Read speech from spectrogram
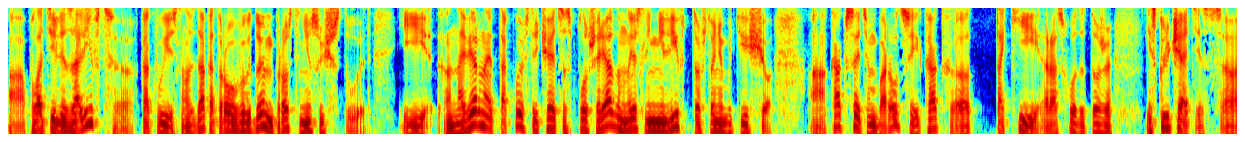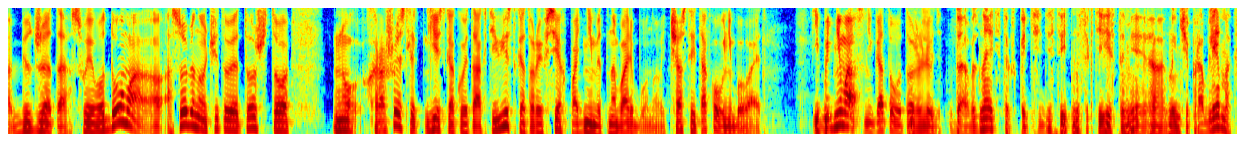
платили за лифт, э, как выяснилось, да, которого в их доме просто не существует. И, наверное, такое встречается сплошь и рядом, но если не лифт, то что-нибудь еще. А как с этим бороться и как э, такие расходы тоже исключать из э, бюджета своего дома, особенно учитывая то, что ну, хорошо, если есть какой-то активист, который всех поднимет на борьбу, но часто и такого не бывает. И подниматься не готовы тоже люди. Да, вы знаете, так сказать, действительно с активистами а, нынче проблема.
